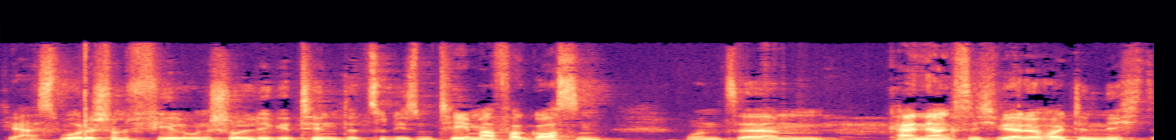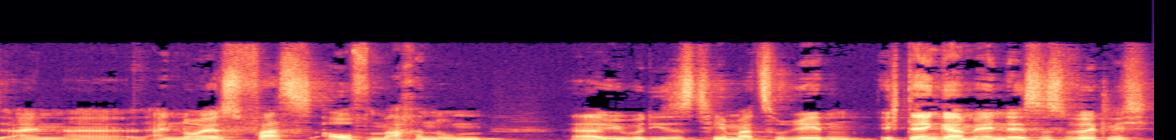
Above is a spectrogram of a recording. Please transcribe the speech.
Ja, es wurde schon viel unschuldige Tinte zu diesem Thema vergossen und ähm, keine Angst, ich werde heute nicht ein, äh, ein neues Fass aufmachen, um äh, über dieses Thema zu reden. Ich denke, am Ende ist es wirklich,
